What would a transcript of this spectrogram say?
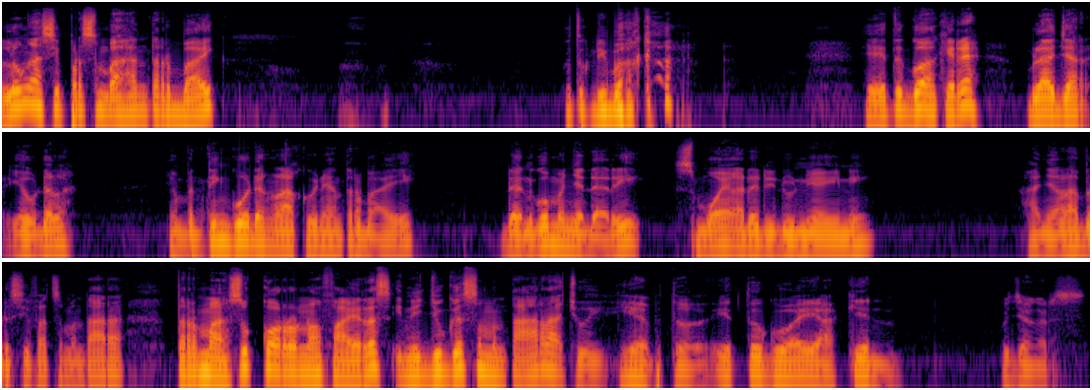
Lu ngasih persembahan terbaik untuk dibakar. Ya itu gue akhirnya belajar ya udahlah. Yang penting gue udah ngelakuin yang terbaik dan gue menyadari semua yang ada di dunia ini hanyalah bersifat sementara. Termasuk coronavirus ini juga sementara, cuy. iya betul. Itu gue yakin Bujangers.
